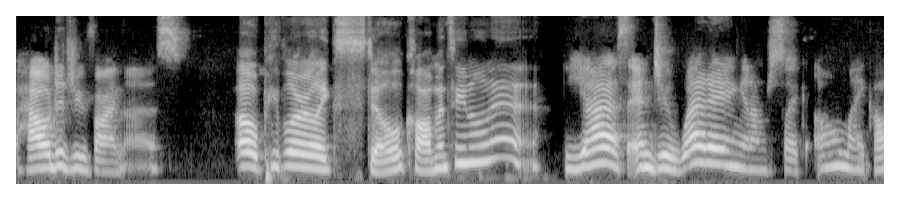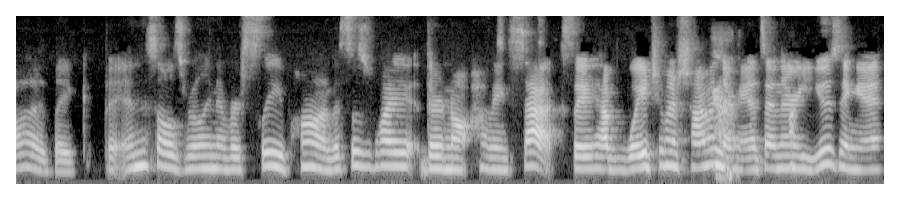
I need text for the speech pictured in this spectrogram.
How did you find this?" Oh, people are like still commenting on it? Yes, and duetting, and I'm just like, oh my god, like the incels really never sleep, huh? This is why they're not having sex. They have way too much time in their hands, and they're using it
